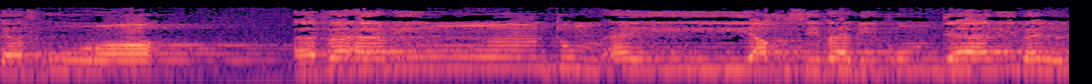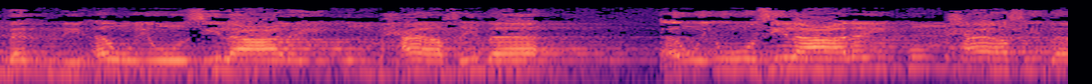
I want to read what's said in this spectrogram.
كفورا. أمنتم أن يخسف بكم جانب البر أو يرسل عليكم حاصبا أو يرسل عليكم حاصبا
